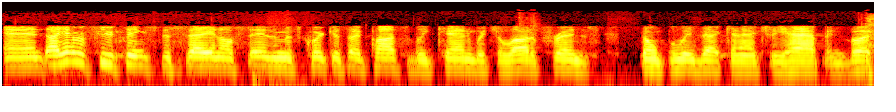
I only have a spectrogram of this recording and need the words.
and I have a few things to say, and I'll say them as quick as I possibly can, which a lot of friends don't believe that can actually happen. But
